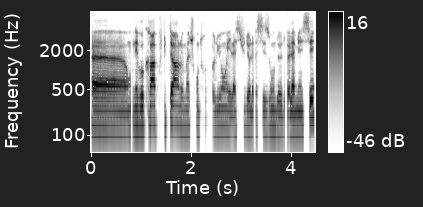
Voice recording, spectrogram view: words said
On évoquera plus tard le match contre Lyon et la suite de la saison de, de SC.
